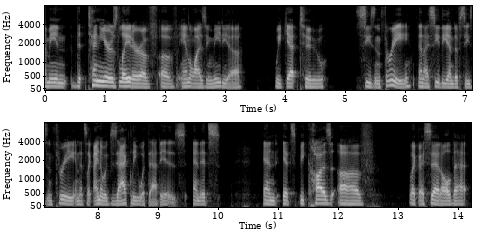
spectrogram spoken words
I mean, the, 10 years later of, of analyzing media, we get to season three and I see the end of season three and it's like, I know exactly what that is. And it's, and it's because of, like I said, all that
